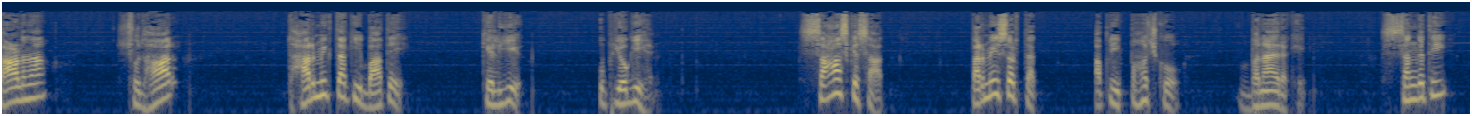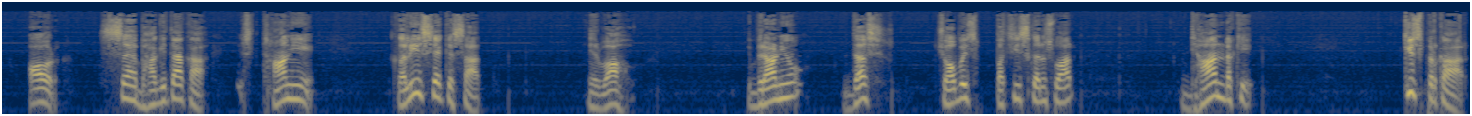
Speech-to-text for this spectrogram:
ताड़ना, सुधार, धार्मिकता की बातें के लिए उपयोगी है। साहस के साथ परमेश्वर तक अपनी पहुँच को बनाए रखे। संगति और सहभागिता का स्थानीय कलीसिया के साथ निर्वाह हो। इब्रानियों दस, चौबीस, पच्चीस के अनुसार ध्यान रखे किस प्रकार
